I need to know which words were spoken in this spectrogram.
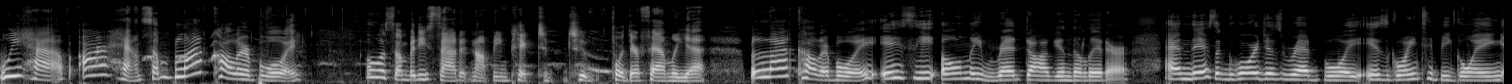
we have our handsome black collar boy. Oh, somebody's sad at not being picked to, to, for their family yet. Black collar boy is the only red dog in the litter. And this gorgeous red boy is going to be going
